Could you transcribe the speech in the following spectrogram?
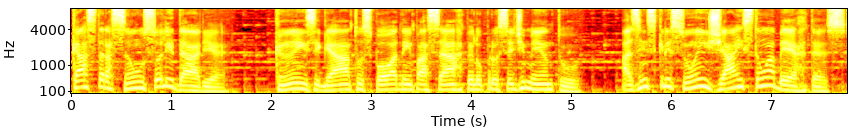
castração solidária. Cães e gatos podem passar pelo procedimento. As inscrições já estão abertas.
